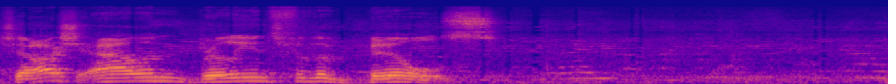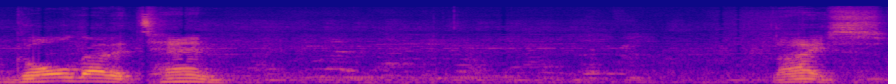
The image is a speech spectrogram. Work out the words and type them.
Josh Allen, brilliance for the Bills. Gold out of 10. Nice.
